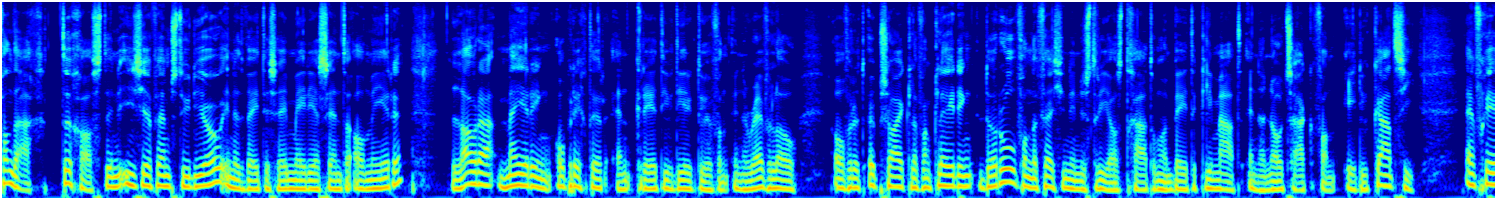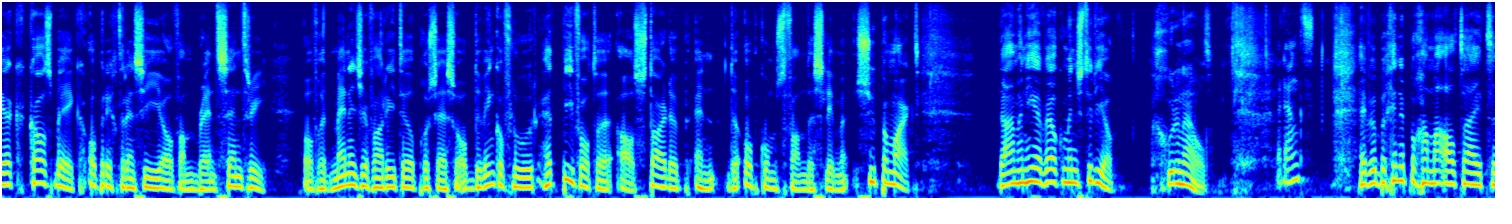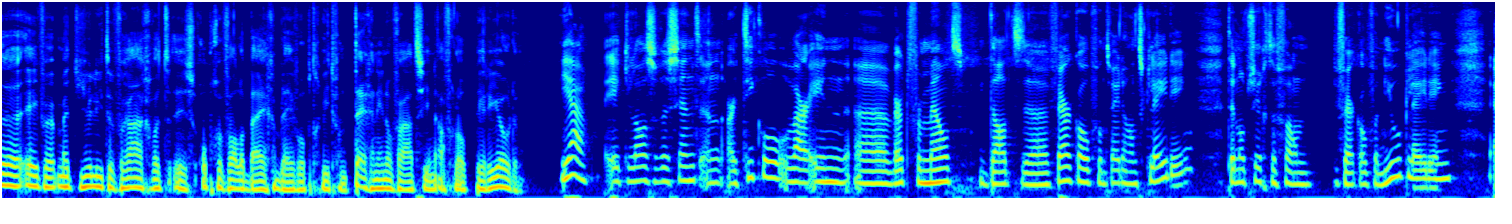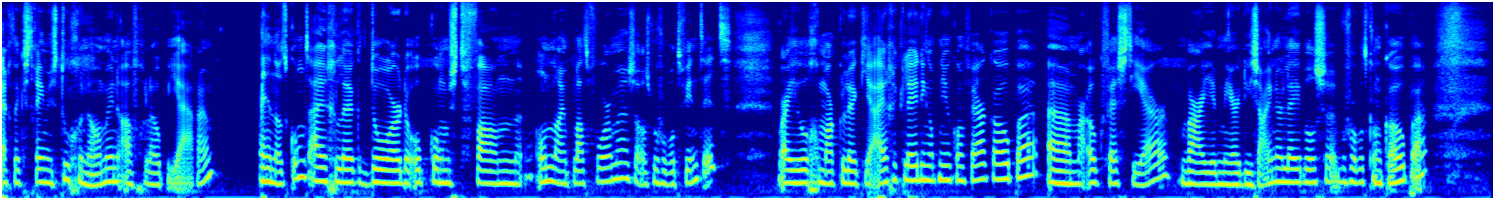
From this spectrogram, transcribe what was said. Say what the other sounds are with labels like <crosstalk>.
Vandaag te gast in de ICFM studio in het WTC Media Center Almere. Laura Meijering, oprichter en creatief directeur van Unrevelo. Over het upcyclen van kleding, de rol van de fashionindustrie als het gaat om een beter klimaat en de noodzaak van educatie. En Freek Kalsbeek, oprichter en CEO van Brand Sentry. Over het managen van retailprocessen op de winkelvloer, het pivoten als start-up en de opkomst van de slimme supermarkt. Dames en heren, welkom in de studio. Goedenavond. Bedankt. Hey, we beginnen het programma altijd uh, even met jullie te vragen wat is opgevallen bijgebleven op het gebied van tech en innovatie in de afgelopen periode. Ja, ik las recent een artikel waarin uh, werd vermeld dat de verkoop van tweedehands kleding ten opzichte van de verkoop van nieuwe kleding echt extreem is toegenomen in de afgelopen jaren. En dat komt eigenlijk door de opkomst van online platformen, zoals bijvoorbeeld Vinted, waar je heel gemakkelijk je eigen kleding opnieuw kan verkopen. Uh, maar ook Vestiaire, waar je meer designerlabels uh, bijvoorbeeld kan kopen.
